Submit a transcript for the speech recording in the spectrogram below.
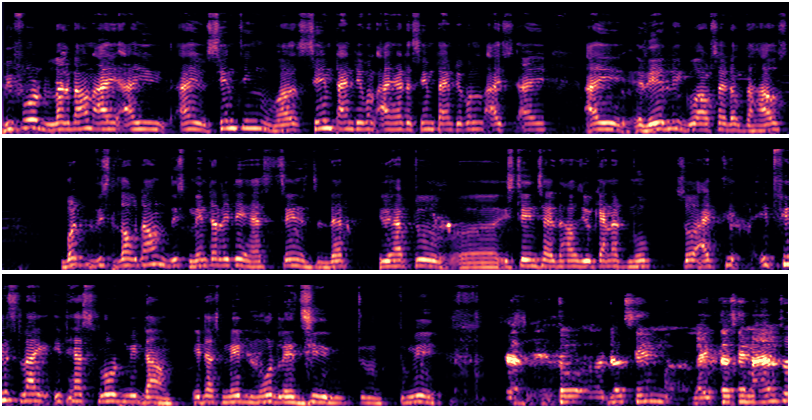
Before lockdown I, I i same thing was same timetable. I had a same timetable. I i i rarely go outside of the house but this lockdown this mentality has changed that you have to uh, stay inside the house you cannot move so i th- it feels like it has slowed me down it has made more lazy to, to me Yeah. So uh, the same, uh, like the same. I also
